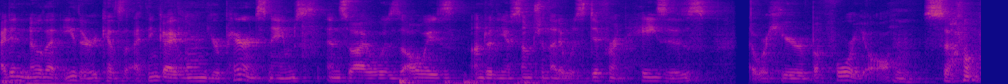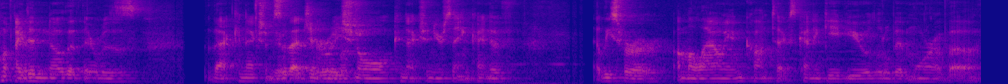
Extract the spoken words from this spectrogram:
I didn't know that either because I think I learned your parents' names, and so I was always under the assumption that it was different Haze's that were here before y'all. Hmm. So I Yeah. didn't know that there was that connection. so that generational connection you're saying kind of, at least for a Malawian context, kind of gave you a little bit more of a.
